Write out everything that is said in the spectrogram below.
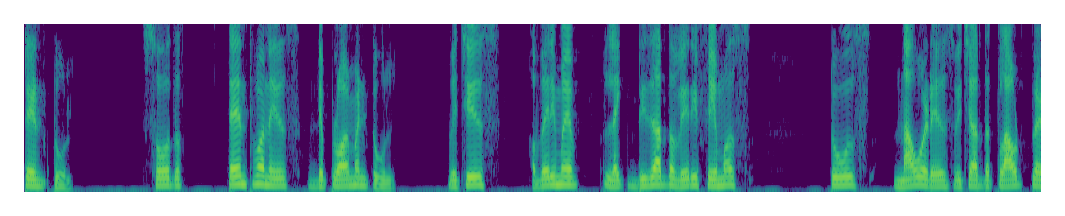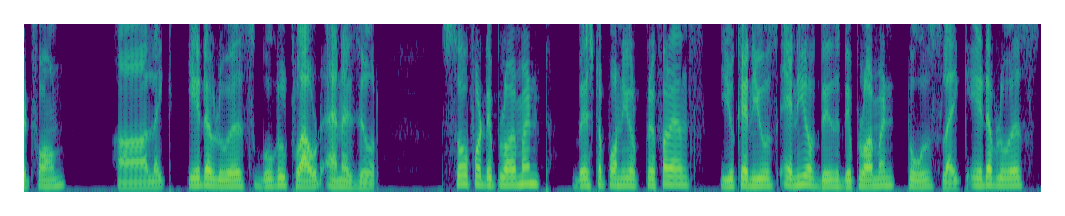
10th tool. So the 10th one is deployment tool, which is very like these are the very famous tools nowadays, which are the cloud platform uh, like AWS, Google Cloud, and Azure. So for deployment, based upon your preference, you can use any of these deployment tools like AWS,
